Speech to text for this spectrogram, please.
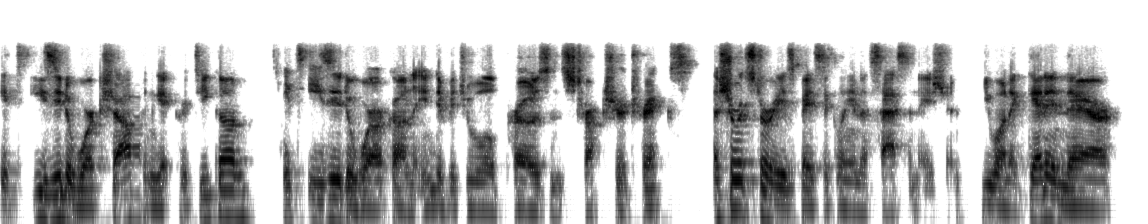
it's easy to workshop and get critique on. It's easy to work on individual prose and structure tricks. A short story is basically an assassination. You want to get in there,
